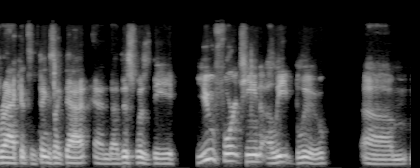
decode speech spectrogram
brackets and things like that. And uh, this was the U14 Elite Blue. Um,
